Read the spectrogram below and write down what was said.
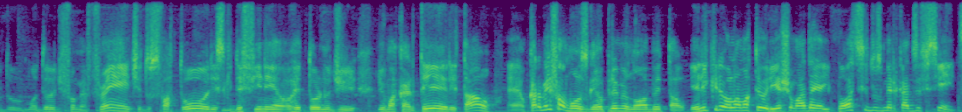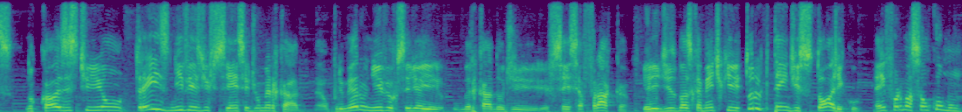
do modelo de Fama Frente, dos fatores que definem o retorno de, de uma carteira e tal, é um cara bem famoso, ganhou o prêmio Nobel e tal. Ele criou lá uma teoria chamada hipótese dos mercados eficientes, no qual existiam três níveis de eficiência de um mercado. É, o primeiro nível, que seria o mercado de eficiência fraca, ele diz basicamente que tudo que tem de histórico é informação comum,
